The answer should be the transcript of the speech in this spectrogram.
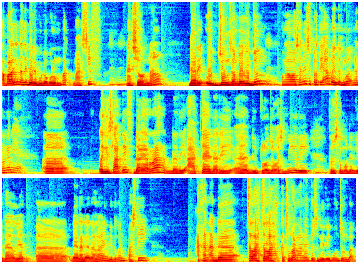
apalagi nanti 2024 masif Mm-mm. nasional dari ujung sampai ujung Mm. pengawasannya seperti apa itu Mbak karena kan Iya. eh, legislatif daerah dari Aceh dari eh, di Pulau Jawa sendiri Hmm. terus kemudian kita lihat eh, daerah-daerah lain gitu kan pasti akan ada celah-celah kecurangan itu sendiri muncul mbak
